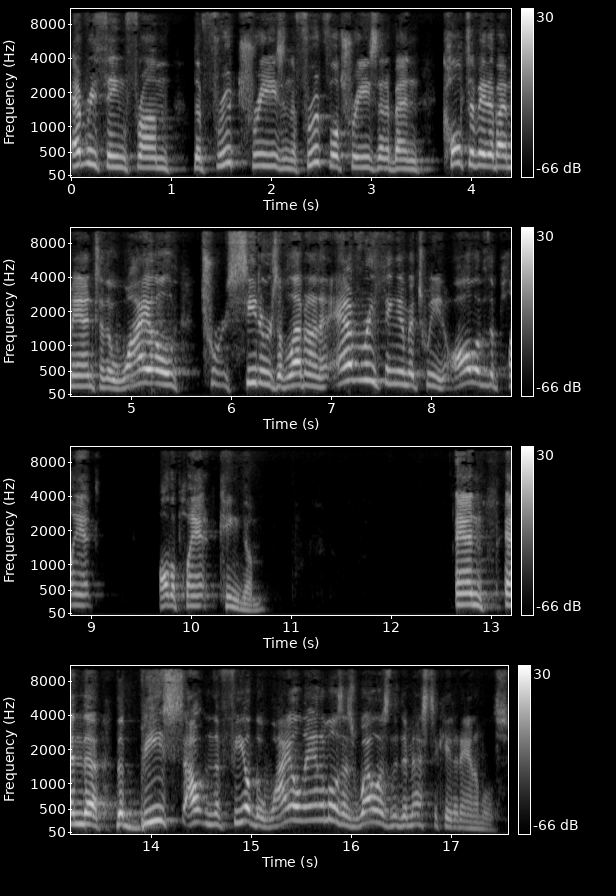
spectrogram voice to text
everything from the fruit trees and the fruitful trees that have been cultivated by man to the wild tr- cedars of Lebanon and everything in between, all of the plant, all the plant kingdom. And, and the, the beasts out in the field, the wild animals as well as the domesticated animals.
